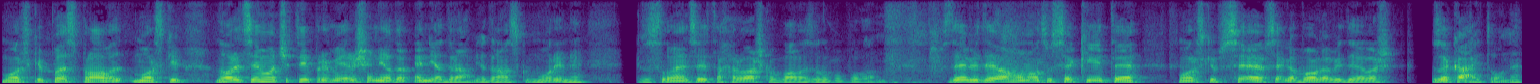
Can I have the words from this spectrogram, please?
Morski pes, plava, morski. No, recimo, če ti primeriš en, jadra, en jadran, jadransko morje, ne? za slovence je ta hrvaška obala zelo popularna. Zdaj vidimo noč vse kite, morske pse, vsega boga vidiš, zakaj to ne.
